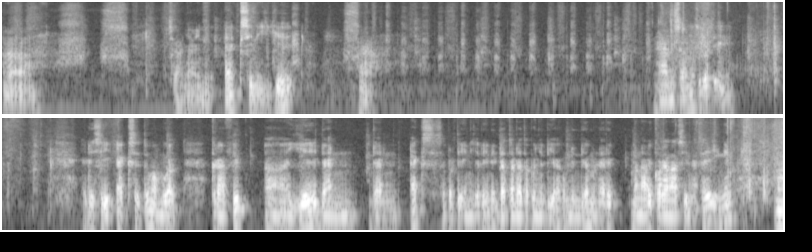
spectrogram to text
uh, misalnya ini X ini Y. Nah Nah, misalnya seperti ini. Jadi si X itu membuat grafik uh, Y dan dan X seperti ini. Jadi ini data-data punya dia, kemudian dia menarik menarik korelasi. Nah, saya ingin me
